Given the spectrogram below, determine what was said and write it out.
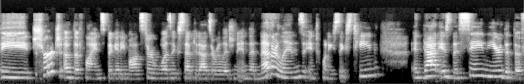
The Church of the Flying Spaghetti Monster was accepted as a religion in the Netherlands in 2016. And that is the same year that the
